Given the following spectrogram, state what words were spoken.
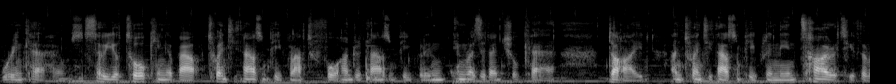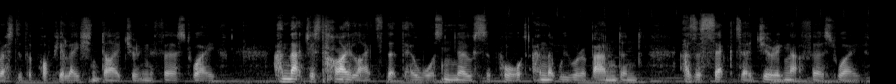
were in care homes. So you're talking about 20,000 people out of 400,000 people in, in residential care died, and 20,000 people in the entirety of the rest of the population died during the first wave. And that just highlights that there was no support and that we were abandoned as a sector during that first wave.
